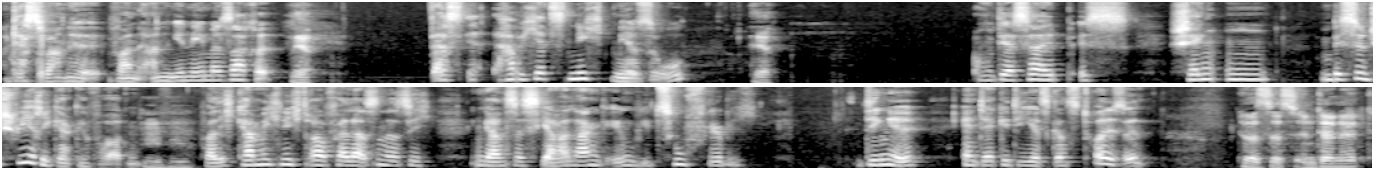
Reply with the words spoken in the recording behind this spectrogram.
Und das war eine, war eine angenehme Sache. Ja. Das habe ich jetzt nicht mehr so. Ja. Und deshalb ist Schenken ein bisschen schwieriger geworden. Weil ich kann mich nicht darauf verlassen, dass ich ein ganzes Jahr lang irgendwie zufällig Dinge entdecke, die jetzt ganz toll sind. Du hast das Internet.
